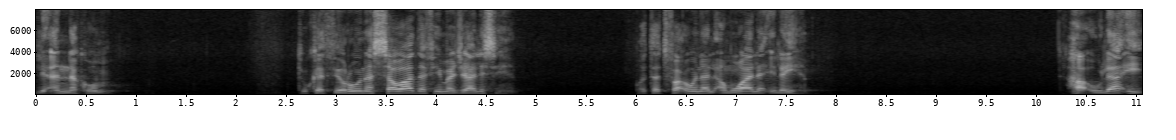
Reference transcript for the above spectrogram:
لأنكم تكثرون السواد في مجالسهم. وتدفعون الأموال إليهم. هؤلاء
